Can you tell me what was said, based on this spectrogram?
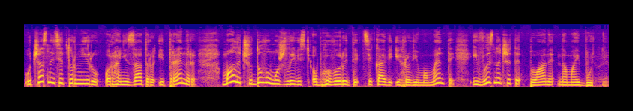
учасниці турніру, організатори і тренери мали чудову можливість обговорити цікаві ігрові моменти і визначити плани на майбутнє.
